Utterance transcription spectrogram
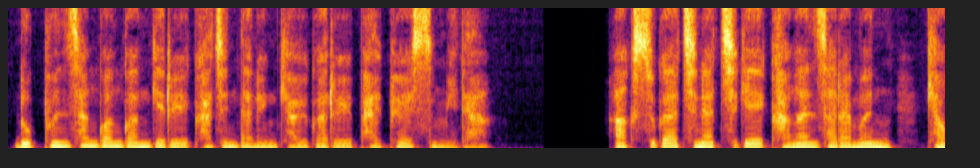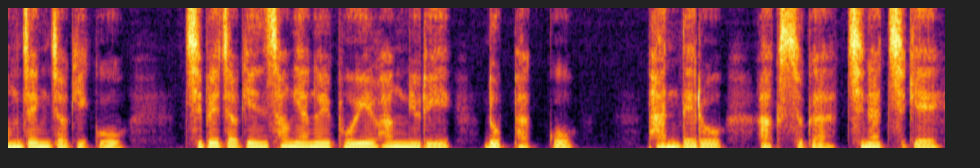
높은 상관관계를 가진다는 결과를 발표했습니다. 악수가 지나치게 강한 사람은 경쟁적이고 지배적인 성향을 보일 확률이 높았고 반대로 악수가 지나치게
